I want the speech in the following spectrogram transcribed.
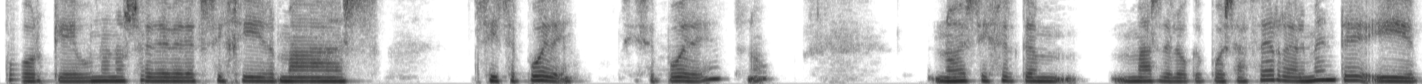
porque uno no se debe de exigir más si se puede, si se puede, ¿no? No exigirte más de lo que puedes hacer realmente y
